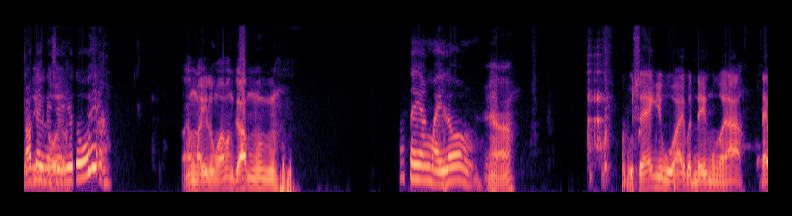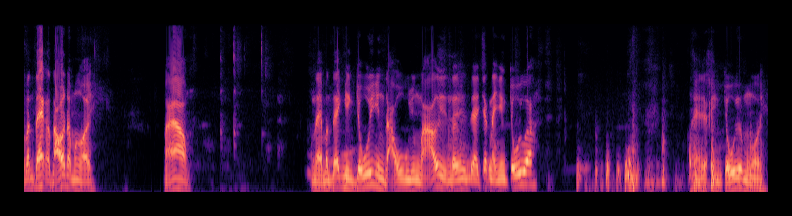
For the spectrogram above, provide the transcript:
Bỏ Tiền túi xì vô túi. Ăn mì luôn rồi ăn cơm. Cắt tiền ăn mì luôn. Vậy hả? Buổi sáng dưới quê bình yên mọi người ha. Đây bánh tét là tối đó mọi người. Phải không? Này bánh tét viên chuối viên đậu viên mỡ đây, đây chắc này viên chuối quá. Này chắc viên chuối đó mọi người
